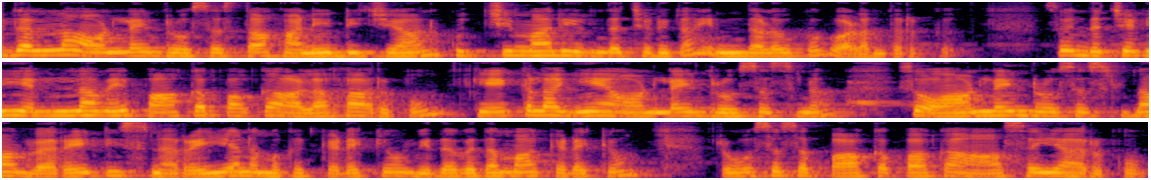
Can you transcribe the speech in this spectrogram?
இதெல்லாம் ஆன்லைன் ரோசஸ் தான். ஹனி டிஜியான்னு குச்சி மாதிரி இருந்த செடி தான் இந்த அளவுக்கு வளர்ந்துருக்கு. ஸோ இந்த செடி எல்லாமே பார்க்க பார்க்க அழகாக இருக்கும். கேட்கலாம் ஏன் ஆன்லைன் ரோசஸ்னு ஸோ ஆன்லைன் ரோசஸ் தான் வெரைட்டிஸ் நிறைய நமக்கு கிடைக்கும். விதவிதமாக கிடைக்கும். ரோசஸை பார்க்க பார்க்க ஆசையாக இருக்கும்.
